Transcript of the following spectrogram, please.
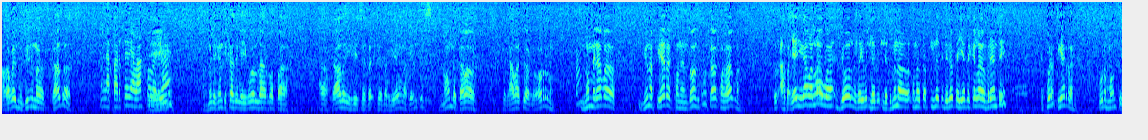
Abajo hay muchísimas casas. En la parte de abajo, ¿verdad? A mucha gente casi le llegó la ropa a la casa y se, se, salieron la gente. No, me estaba, se daba este horror. Ah. No miraba ni una piedra con entonces, cuando estaba con el agua. hasta allá llegaba el agua, yo le, tomé una, una, video de allá de aquel lado enfrente, es pura tierra, puro monte.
